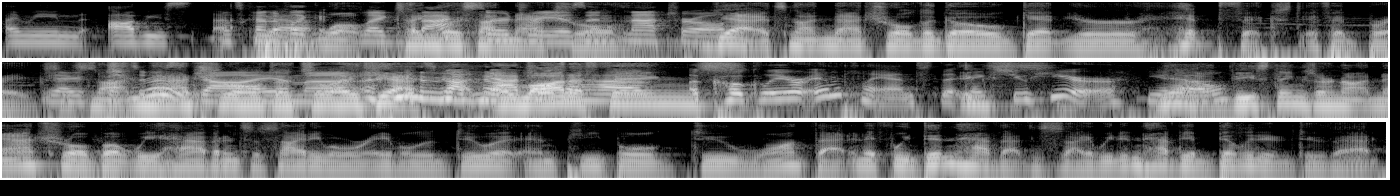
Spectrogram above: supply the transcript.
i mean obviously that's kind of like Well, like back surgery natural. isn't natural Yeah, it's not natural to go get your hip fixed if it breaks. Yeah, it's not to natural die to, in to like yeah. it's not a lot to of have things. a cochlear implant that makes you hear you yeah, know these things are not natural, but we have it in society where we're able to do it, and people do want that. And if we didn't have that in society, we didn't have the ability to do that.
